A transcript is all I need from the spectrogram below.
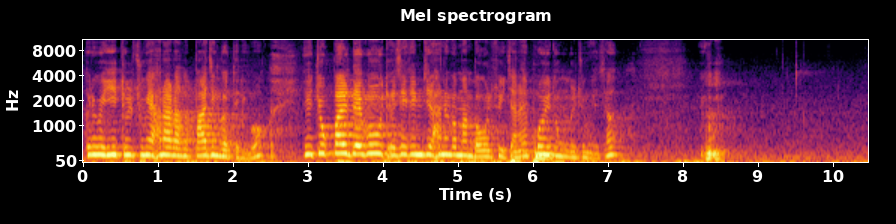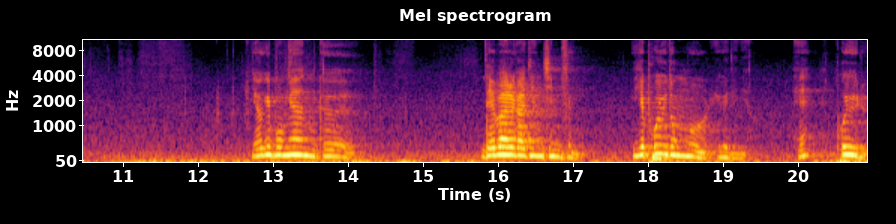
그리고 이 둘 중에 하나라도 빠진 것들이고, 이 쪽발되고 되새김질하는 것만 먹을 수 있잖아요. 포유동물 중에서. 여기 보면 그 네 발 가진 짐승 이게 포유동물이거든요. 예? 포유류.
